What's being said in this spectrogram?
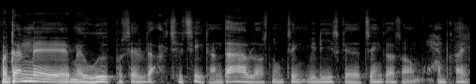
Hvordan med, med ude på selve aktiviteterne? Der er vel også nogle ting, vi lige skal tænke os om ja. omkring.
